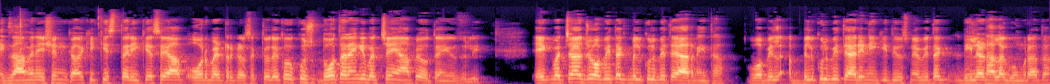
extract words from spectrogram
एग्जामिनेशन का कि किस तरीके से आप और बेटर कर सकते हो। देखो, कुछ दो तरह के बच्चे यहाँ पे होते हैं यूजुअली एक बच्चा जो अभी तक बिल्कुल भी तैयार नहीं था, वो अभी बिल्कुल भी तैयारी नहीं की थी, उसने अभी तक ढीला ढाला घूम रहा था।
